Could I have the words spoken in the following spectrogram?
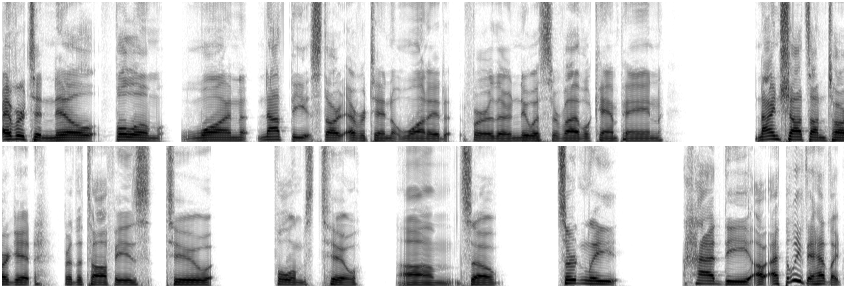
Everton nil, Fulham one. Not the start Everton wanted for their newest survival campaign. Nine shots on target for the Toffees to Fulham's two. Um, so certainly had the uh, I believe they had like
